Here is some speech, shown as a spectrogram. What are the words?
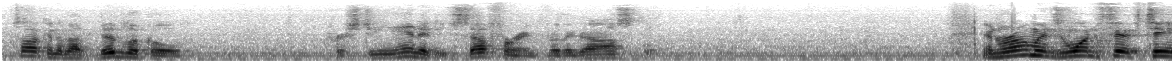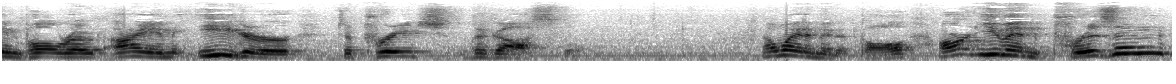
I'm talking about biblical Christianity, suffering for the gospel. In Romans 1:15, Paul wrote, "I am eager to preach the gospel." Now wait a minute, Paul. Aren't you in prison?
